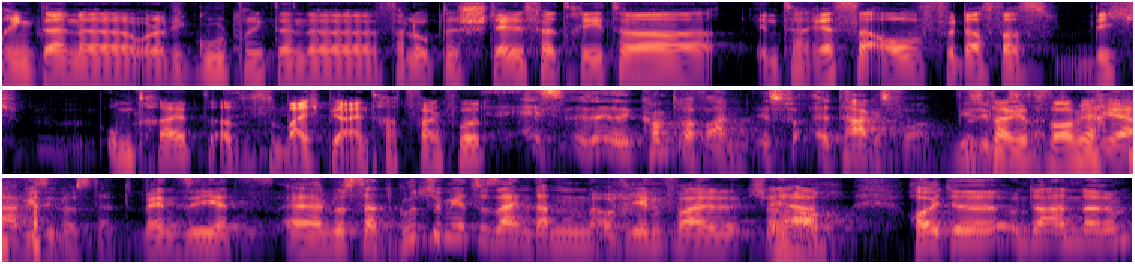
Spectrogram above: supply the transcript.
bringt deine, oder wie gut bringt deine verlobte Stellvertreter Interesse auf für das, was dich umtreibt? Also zum Beispiel Eintracht Frankfurt. Es äh, kommt drauf an, ist äh, Tagesform. Wie Ist sie Tagesform, Lust hat. ja. ja. wie sie Lust hat. Wenn sie jetzt äh, Lust hat, gut zu mir zu sein, dann auf jeden Fall schon Ja. auch. Heute unter anderem.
